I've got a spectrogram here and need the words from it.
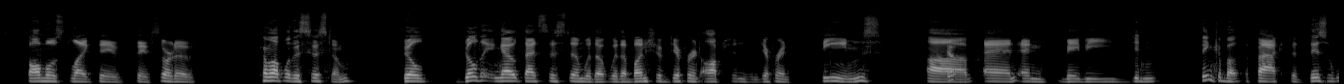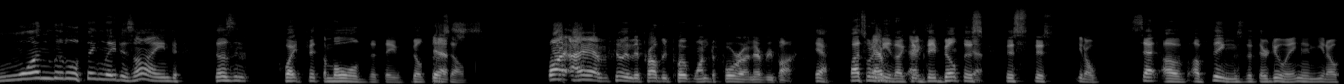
It's almost like they've they've sort of come up with a system, build building out that system with a with a bunch of different options and different themes, uh, yep. and and maybe didn't think about the fact that this one little thing they designed doesn't quite fit the mold that they've built themselves. Yes. Well, I have a feeling they probably put one to four on every box. Yeah, well, that's what every, I mean. Like they, they built this yeah. this this you know set of of things that they're doing, and you know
